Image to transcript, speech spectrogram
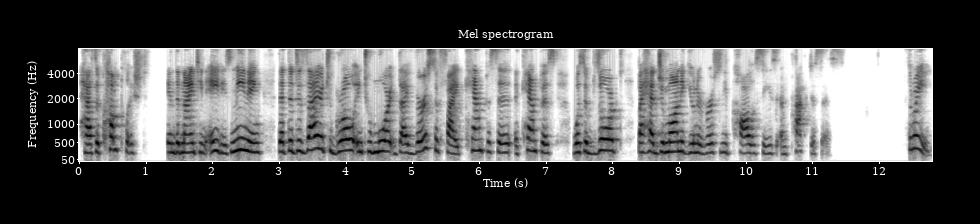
has accomplished in the 1980s, meaning that the desire to grow into more diversified campuses, a campus was absorbed by hegemonic university policies and practices. Three,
